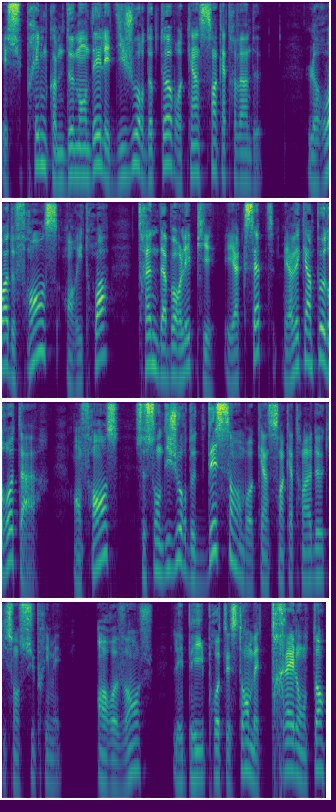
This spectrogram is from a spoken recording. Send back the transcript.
et suppriment comme demandé les dix jours d'octobre 1582. Le roi de France, Henri III, traîne d'abord les pieds et accepte, mais avec un peu de retard. En France, ce sont dix jours de décembre 1582 qui sont supprimés. En revanche, les pays protestants mettent très longtemps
